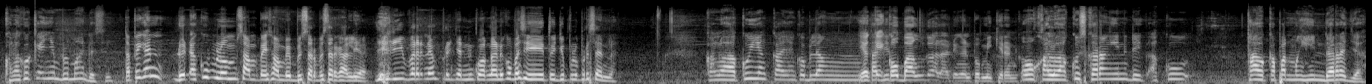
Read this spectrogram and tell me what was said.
Kalau aku kayaknya belum ada sih. Tapi kan duit aku belum sampai sampai besar besar kali ya. Jadi ibaratnya perencanaan keuangan aku masih 70% lah. Kalau aku yang kayak yang kau bilang Ya tadi kayak kau bangga lah dengan pemikiran kau. Oh, kalau aku sekarang ini Dik, aku tahu kapan menghindar aja.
